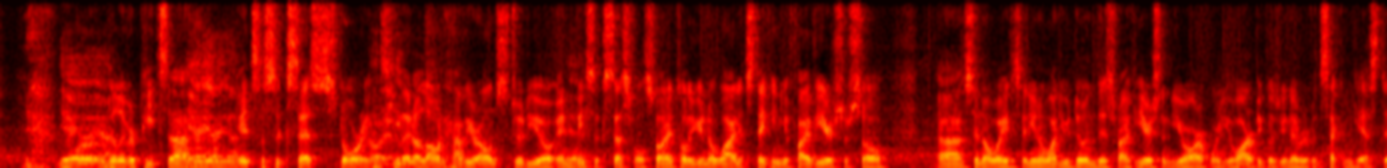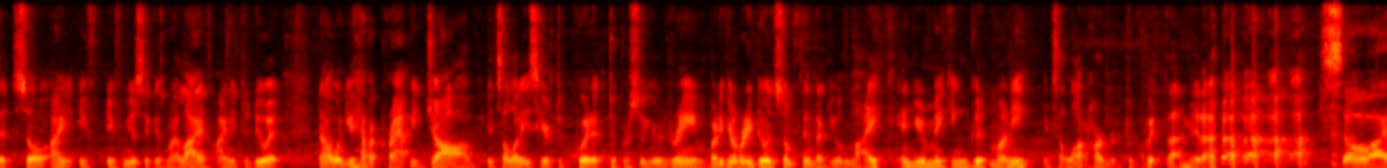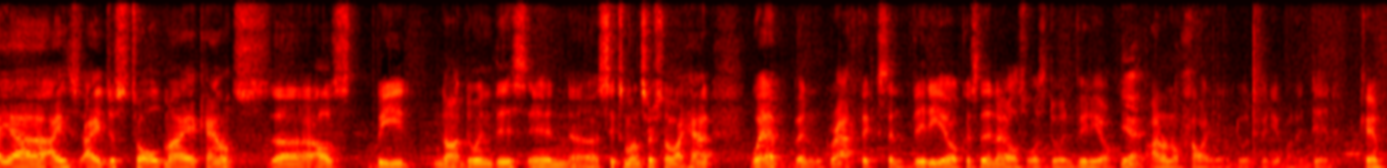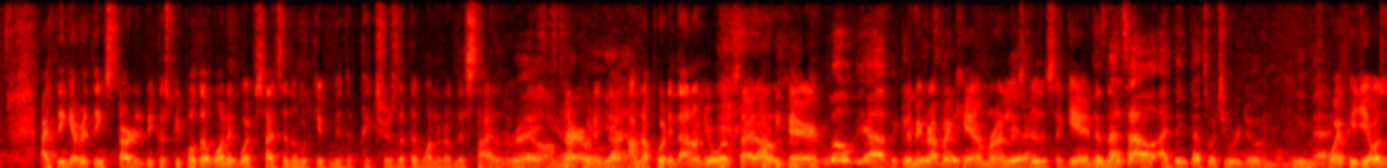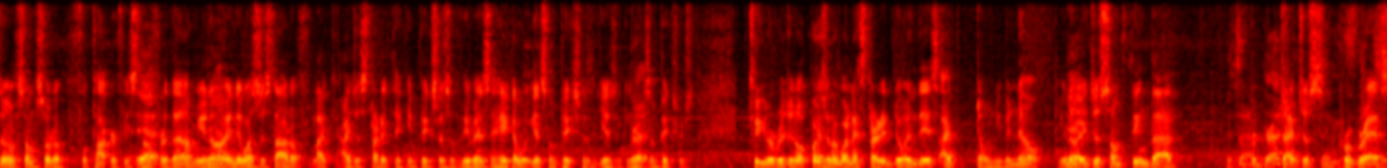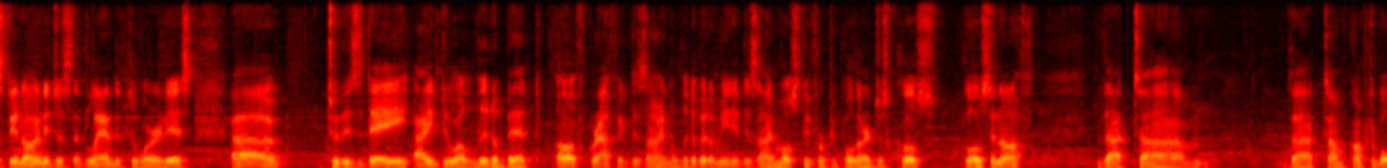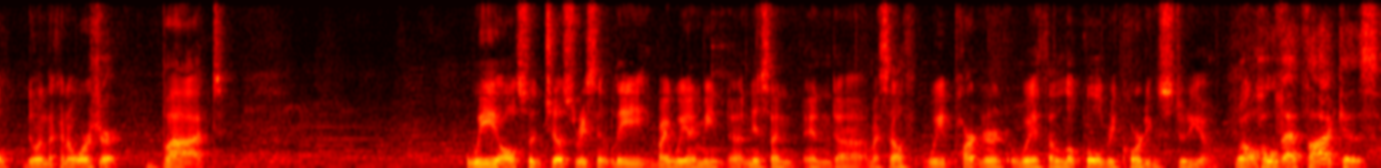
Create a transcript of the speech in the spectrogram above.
Yeah, or yeah, yeah. deliver pizza. Yeah, yeah, yeah. It's a success story. Oh, it's Let huge. alone have your own studio and be successful. So I told her, you know what? It's taking you five years or so. Uh, so no way. He said, you know what? You're doing this five years, and you are where you are because you never even second guessed it. So I, if if music is my life, I need to do it. Now, when you have a crappy job, it's a lot easier to quit it to pursue your dream. But if you're already doing something that you like and you're making good money, it's a lot harder to quit that. You know. So I, uh, I, I just told my accounts uh, I'll be not doing this in uh, six months or so. I had web and graphics and video because then I also was doing video. Yeah. I don't know how I ended up doing video, but I did. Okay. I think everything started because people that wanted websites and they would give me the pictures that they wanted on the side. Like, Right, No, I'm yeah. not putting that. I'm not putting that on your website. I don't care. Well, yeah. Because Let me grab my camera and let's yeah. do this again. Because And then- that's how I think that's what you were doing when we met. YPG, I was doing some sort of photography stuff Yeah. for them, you know, Yeah. and it was just out of like I just started taking pictures of the event. Say, hey, can we get some pictures? Yes, you can Right. get some pictures. To your original question, when I started doing this, I don't even know. You know, Yeah. it's just something that It's a progression. that just Things- progressed, you know, and it just landed to where it is. Uh, to this day, I do a little bit of graphic design, a little bit of media design, mostly for people that are just close, close enough that um, that I'm comfortable doing that kind of work. Sure. But we also just recently, by we I mean uh, and uh, myself, we partnered with a local recording studio. Well, hold that thought, because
